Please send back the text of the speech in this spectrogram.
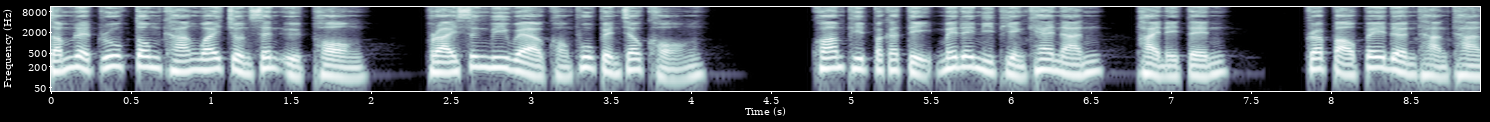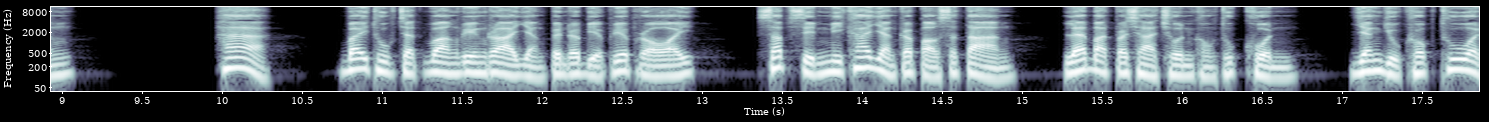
สำเร็จรูปต้มค้างไว้จนเส้นอืดพองไร้ซึ่งวีแววของผู้เป็นเจ้าของ ความผิดปกติไม่ได้มีเพียงแค่นั้น ภายในเต็นท์กระเป๋าเป้เดินทางทั้ง 5. ใบถูกจัดวางเรียงรายอย่างเป็นระเบียบเรียบร้อย ทรัพย์สินมีค่าอย่างกระเป๋าสตางค์ และบัตรประชาชนของทุกคนยังอยู่ครบถ้วน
